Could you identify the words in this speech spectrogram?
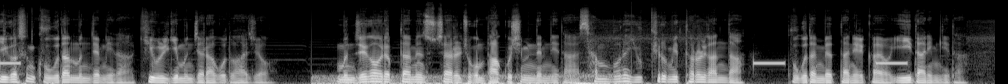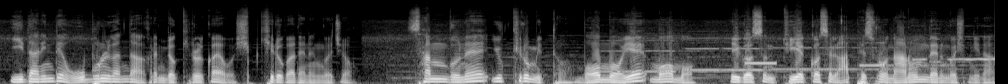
이것은 구구단 문제입니다. 기울기 문제라고도 하죠. 문제가 어렵다면 숫자를 조금 바꾸시면 됩니다. 3분의 6km를 간다. 구구단 몇 단일까요? 2단입니다. 2단인데 5분을 간다. 그럼 몇 킬로일까요? 10킬로가 되는 거죠. 3분의 6km 뭐뭐의 뭐뭐 이것은 뒤에 것을 앞에 수로 나누면 되는 것입니다.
